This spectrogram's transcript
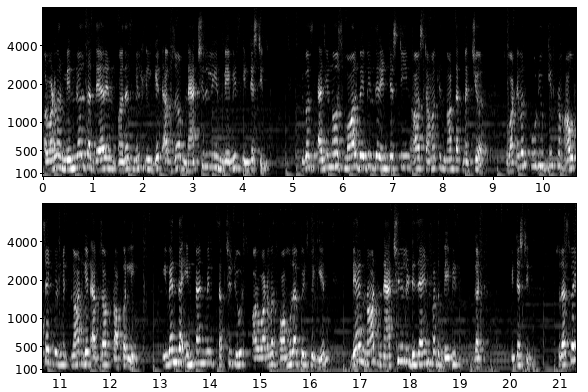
or whatever minerals are there in mother's milk will get absorbed naturally in baby's intestines. Because as you know, small babies, their intestine or stomach is not that mature. So whatever food you give from outside will not get absorbed properly. Even the infant milk substitutes or whatever formula feeds we give, they are not naturally designed for the baby's gut intestine. So that's why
